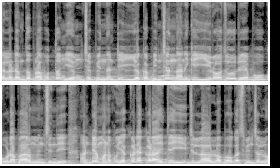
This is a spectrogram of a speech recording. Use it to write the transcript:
వెళ్ళడంతో ప్రభుత్వం ఏం చెప్పిందంటే ఈ యొక్క పింఛన్ దానికి ఈరోజు రేపు కూడా ప్రారంభించింది. అంటే మనకు ఎక్కడెక్కడ అయితే ఈ జిల్లాల్లో బోగస్ పింఛన్లు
